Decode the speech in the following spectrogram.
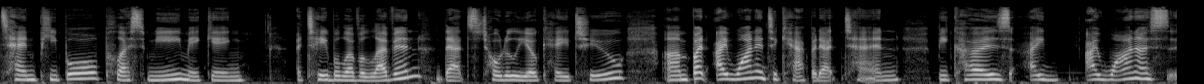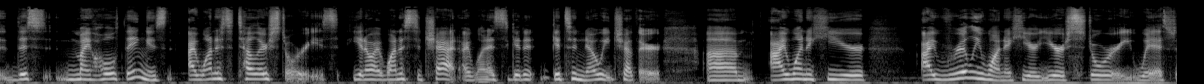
10 people plus me making a table of 11, that's totally okay too. Um, but I wanted to cap it at 10 because I I want us this my whole thing is I want us to tell our stories. You know, I want us to chat. I want us to get get to know each other. Um, I want to hear I really want to hear your story with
